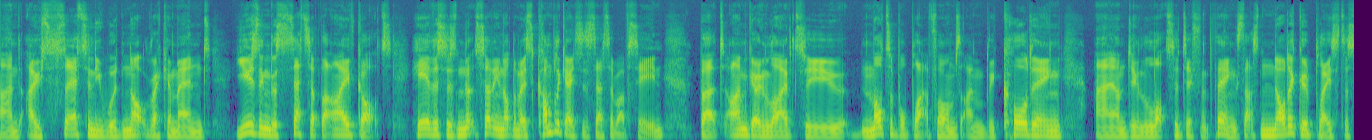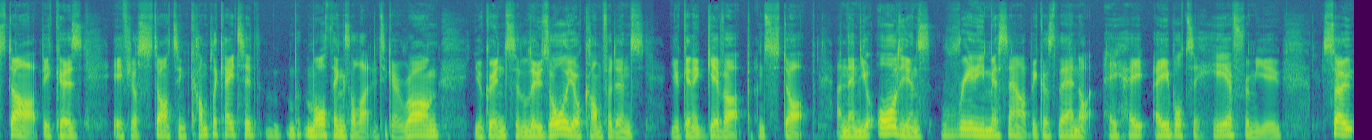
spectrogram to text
And I certainly would not recommend using the setup that I've got here. This is not, certainly not the most complicated setup I've seen, but I'm going live to multiple platforms. I'm recording and I'm doing lots of different things. That's not a good place to start because if you're starting complicated, more things are likely to go wrong. You're going to lose all your confidence you're going to give up and stop. And then your audience really miss out because they're not a- able to hear from you. So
